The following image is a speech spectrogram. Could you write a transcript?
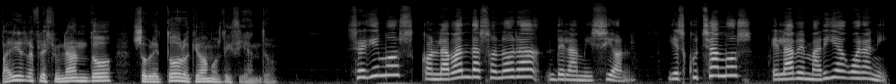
para ir reflexionando sobre todo lo que vamos diciendo. Seguimos con la banda sonora de la misión y escuchamos el Ave María guaraní.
